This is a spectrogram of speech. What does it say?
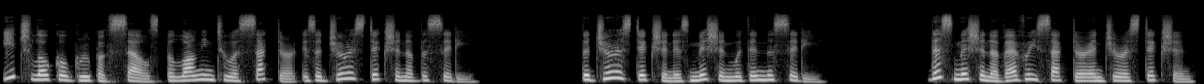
Each local group of cells belonging to a sector is a jurisdiction of the city. The jurisdiction is mission within the city. This mission of every sector and jurisdiction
